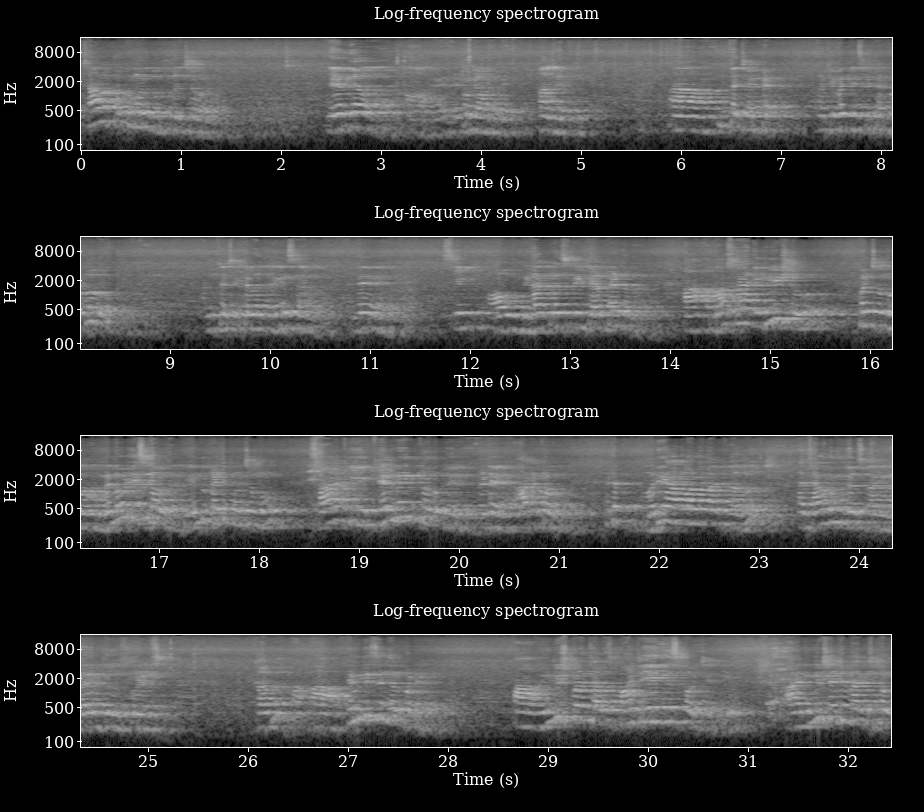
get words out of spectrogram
చాలా తక్కువ మంది భక్తులు వచ్చేవాళ్ళు. నేరుగా ఎక్కడ కావాలి. వాళ్ళకి అంత చెక్క ఆ టిఫిన్ చేసేటప్పుడు అంత చెక్కలా జరిగింది సార్. అంటే సి ఆవు మిరాకులస్ మీకు చెప్పండి ఆ మాస్టర్ గారి ఇంగ్లీషు కొంచెం మెలోడియస్గా ఉంటుంది. ఎందుకంటే కొంచెము సార్కి కెమెరీతో ఉండేది అంటే ఆడటం. అంటే మరీ ఆడవాళ్ళ కాదు. అది చాలా మంది తెలుసు నాకు డైరెక్ట్ స్టూడెంట్స్ కాదు? ఆ- ఆ ఫెమినిజం ఆ ఇంగ్లీష్ కూడా చాలా స్పాంటేనియస్గా వచ్చింది. ఆ ఇంగ్లీష్ అంటే నాకు ఇష్టం.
